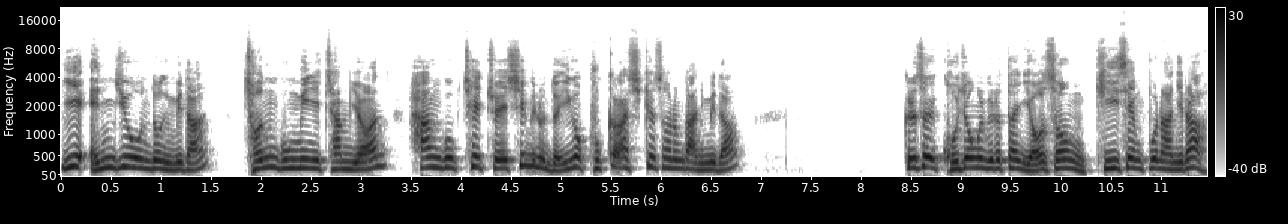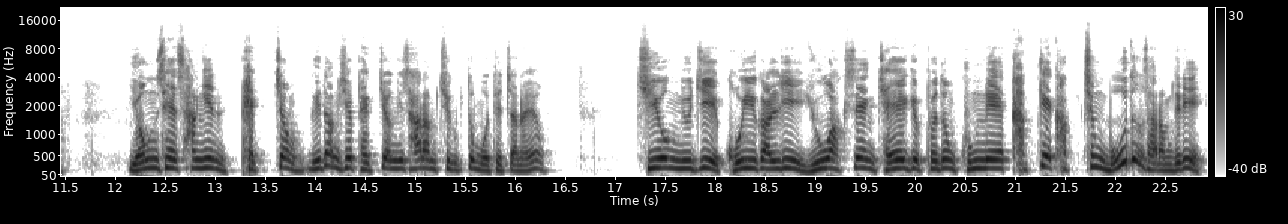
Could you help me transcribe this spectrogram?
이 NGO 운동입니다. 전 국민이 참여한 한국 최초의 시민 운동. 이거 국가가 시켜서 하는 거 아닙니다. 그래서 고종을 비롯한 여성, 기생뿐 아니라 영세 상인, 백정, 그 당시에 백정이 사람 취급도 못했잖아요. 지역 유지, 고위 관리, 유학생, 재해교표 등 국내의 각계각층 모든 사람들이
